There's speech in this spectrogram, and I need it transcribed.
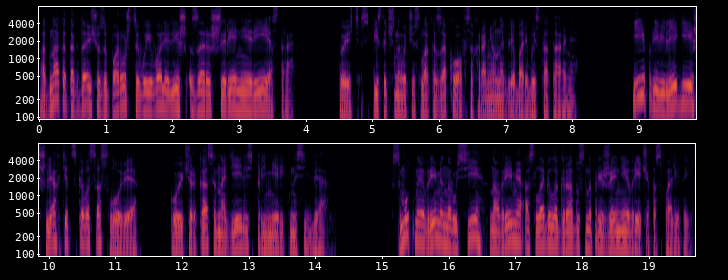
Однако тогда еще запорожцы воевали лишь за расширение реестра, то есть списочного числа казаков, сохраненных для борьбы с татарами, и привилегии шляхтицкого сословия, кое черкасы надеялись примерить на себя. Смутное время на Руси на время ослабило градус напряжения в Речи Посполитой.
